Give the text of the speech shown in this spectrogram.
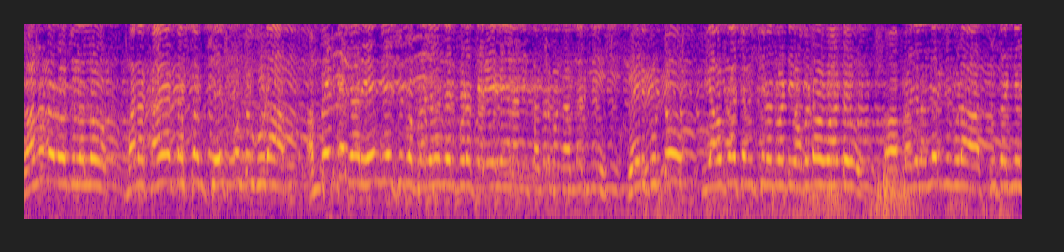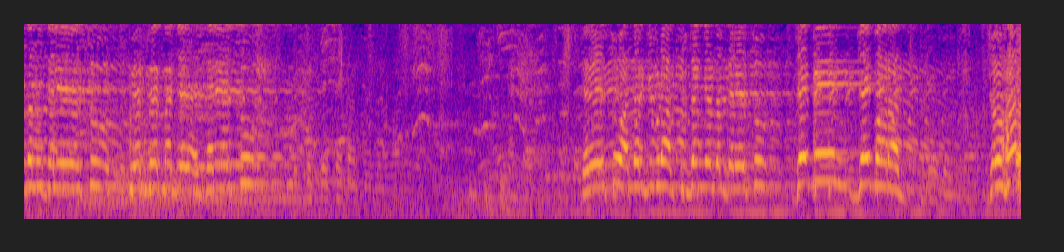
రానున్న రోజులలో మన కాయ కష్టం చేసుకుంటూ కూడా అంబేద్కర్ గారు ఏం చేసిండ్రో ప్రజలందరికీ కూడా తెలియజేయాలని సందర్భంగా అందరినీ వేడుకుంటూ ఈ అవకాశం ఇచ్చినటువంటి ఒకటో వార్డు ప్రజలందరికీ కూడా కృతజ్ఞతలు తెలియజేస్తూ పేరు పేరున తెలియజేస్తూ తెలియజేస్తూ అందరికీ కూడా కృతజ్ఞతలు తెలియజేస్తూ జై భీమ్ జై భారత్. జోహార్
